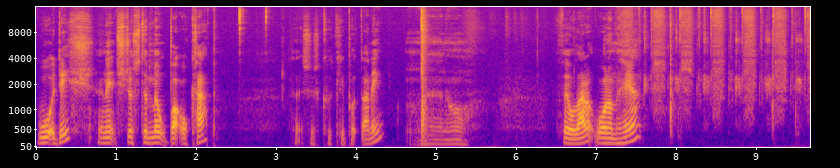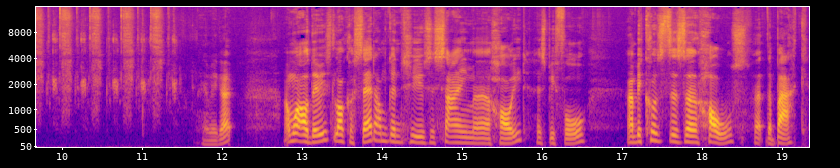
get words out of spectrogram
water dish and it's just a milk bottle cap. Let's just quickly put that in and I'll fill that up while I'm here. There we go. And what I'll do is, like I said, I'm going to use the same uh, hide as before and because there's uh, holes at the back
